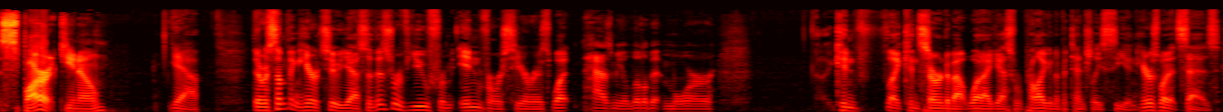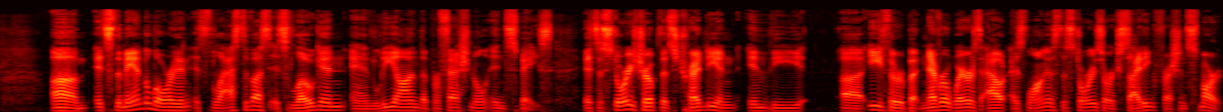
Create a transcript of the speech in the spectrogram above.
spark, you know. Yeah. There was something here too. Yeah. So this review from Inverse here is what has me a little bit more con- like concerned about what I guess we're probably going to potentially see. And here's what it says. Um, it's The Mandalorian, it's The Last of Us, it's Logan and Leon the professional in space. It's a story trope that's trendy and in the uh, ether, but never wears out as long as the stories are exciting, fresh, and smart.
